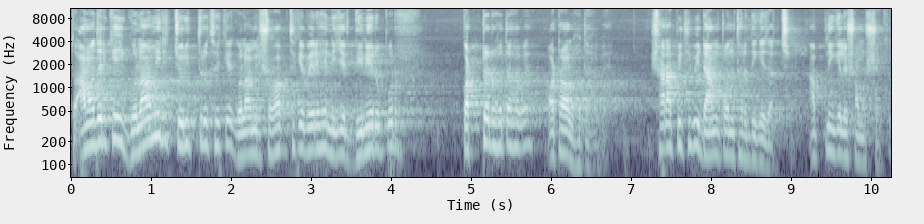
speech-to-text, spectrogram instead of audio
তো আমাদেরকে এই গোলামির চরিত্র থেকে, গোলামির স্বভাব থেকে বের হয়ে নিজের দিনের উপর কট্টর হতে হবে, অটল হতে হবে। সারা পৃথিবী ডানপন্থার দিকে যাচ্ছে। আপনি গেলে সমস্যা কী?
